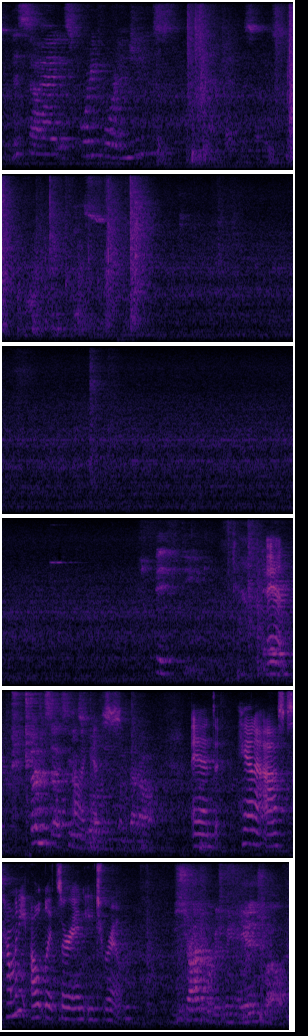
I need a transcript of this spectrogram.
So this side is 44 inches. Okay, this side is pretty close. Fifty. And- thermostats here Ah, as well. yes. Just point that out. And Hannah asks, "How many outlets are in each room?" We strive for between 8 and 12.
